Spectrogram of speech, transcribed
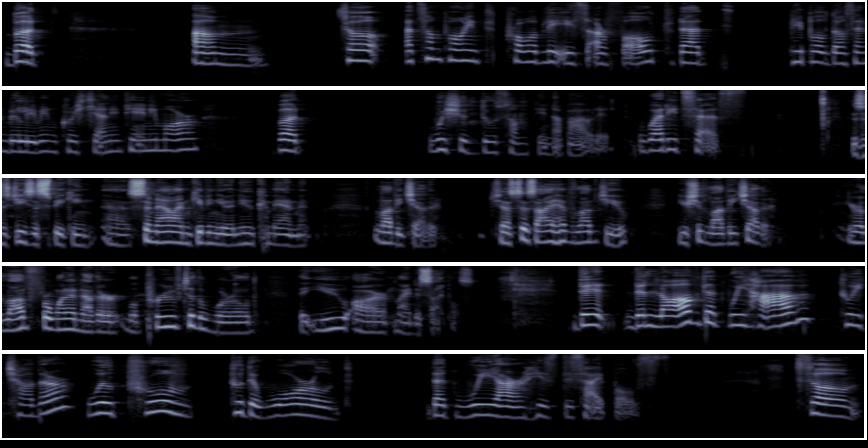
But um, so at some point, probably it's our fault that people doesn't believe in Christianity anymore, but we should do something about it. What it says. This is Jesus speaking. Uh, so now I'm giving you a new commandment love each other. Just as I have loved you, you should love each other. Your love for one another will prove to the world that you are my disciples. The, the love that we have to each other will prove to the world that we are his disciples. So,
